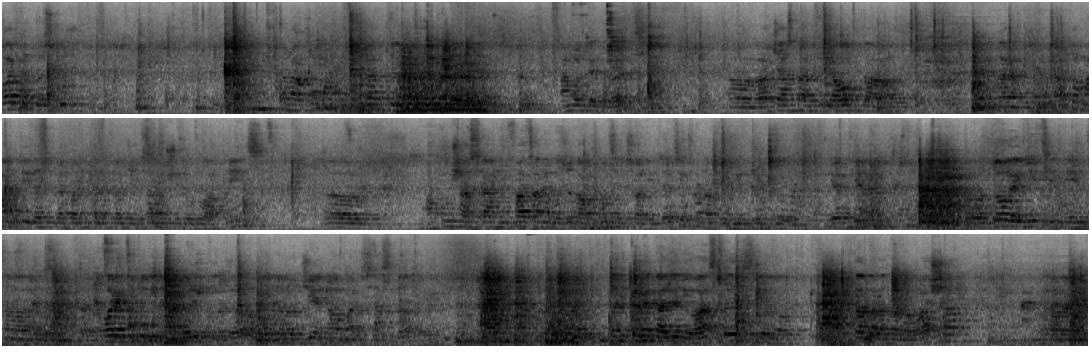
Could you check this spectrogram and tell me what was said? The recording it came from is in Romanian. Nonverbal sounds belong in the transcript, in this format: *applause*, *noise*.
Foarte pe scurt, până acum am publicat mai multe cărți. Uh, aceasta ar fi a opta pe care am publicat-o, mai întâi despre Părintele Făgețanu și Rugul Aprins. Uh, acum șase ani, fața nevăzută a homosexualității, împreună cu Virgiliu Gheorghe. Uh, două ediții din Corectitudine politică, o ideologie neomarxistă. Părintele Galeriu astăzi, tabăra de la Oașa,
